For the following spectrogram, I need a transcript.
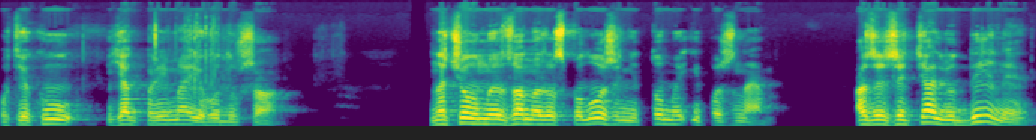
от яку як прийме його душа. На чому ми з вами розположені, то ми і пожнемо. Адже життя людини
